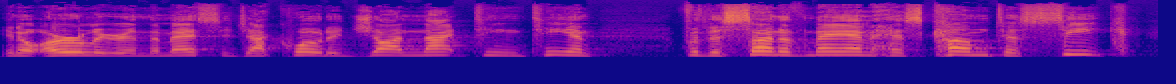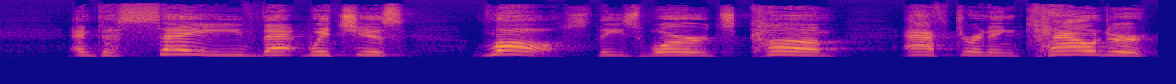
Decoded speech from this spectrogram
You know, earlier in the message, I quoted John 19 10 for the Son of Man has come to seek and to save that which is lost. These words come after an encounter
